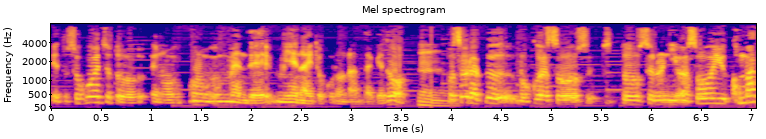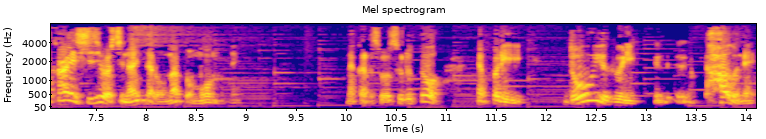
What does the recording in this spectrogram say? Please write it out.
えっ、と、そこはちょっと、あの、この文面で見えないところなんだけど、うん。おそらく僕はそうするにはそういう細かい指示はしないんだろうなと思うのね。だからそうすると、やっぱりどういうふうに、how ね、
